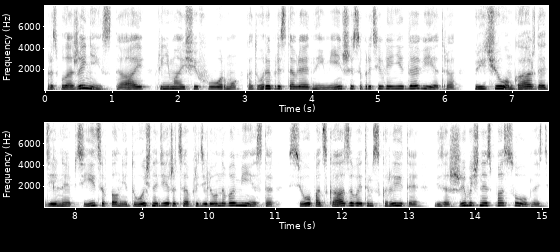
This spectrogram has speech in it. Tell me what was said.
расположение их стаи, принимающей форму, которая представляет наименьшее сопротивление для ветра, причем каждая отдельная птица вполне точно держится определенного места, все подсказывает им скрытая, безошибочная способность,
